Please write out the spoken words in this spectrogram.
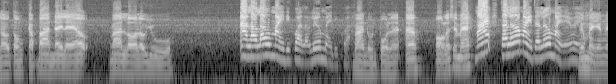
เราต้องกลับบ้านได้แล้ว บ้านรอเราอยู่ อะเราเริ่มใหม่ดีกว่า เราเริ่มใหม่ดีกว่า บ้านโดนปล้นแล้วอ้าวออกแล้วใช่ไหมไม่จะเริ่มใหม่จะเริ่มใหม่ได้ไหมเริ่มใหม่ยังไง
